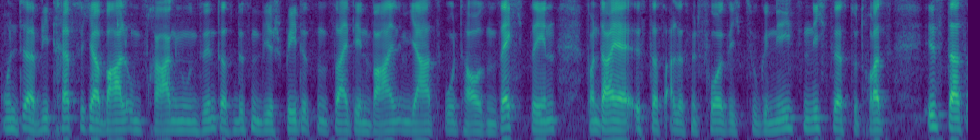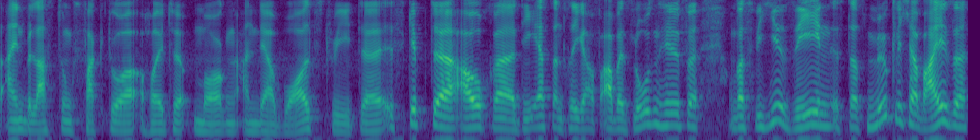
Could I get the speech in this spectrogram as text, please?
Und äh, wie treffsicher Wahlumfragen nun sind, das wissen wir spätestens seit den Wahlen im Jahr 2016. Von daher ist das alles mit Vorsicht zu genießen. Nichtsdestotrotz ist das ein Belastungsfaktor heute Morgen an der Wall Street. Äh, es gibt äh, auch äh, die Erstanträge auf Arbeitslosenhilfe. Und was wir hier sehen, ist, dass möglicherweise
